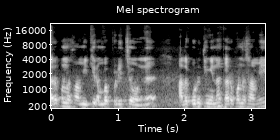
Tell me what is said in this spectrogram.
கருப்பண்ணசாமிக்கு ரொம்ப பிடிச்ச ஒன்று அதை கொடுத்தீங்கன்னா கருப்பண்ணசாமி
